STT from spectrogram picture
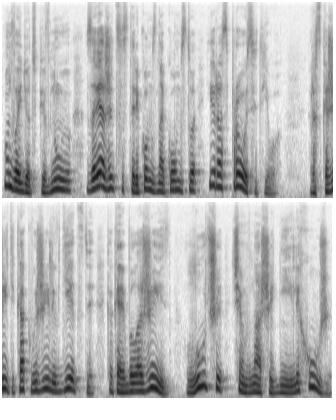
Он войдет в пивную, завяжет со стариком знакомство и расспросит его. Расскажите, как вы жили в детстве, какая была жизнь, лучше, чем в наши дни или хуже.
